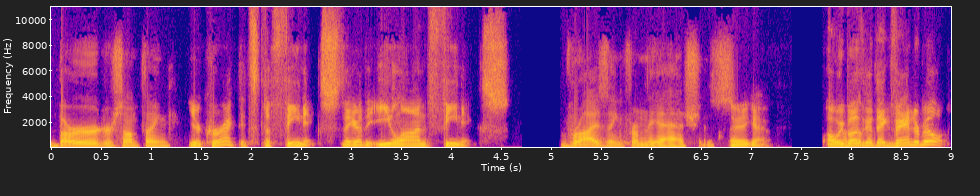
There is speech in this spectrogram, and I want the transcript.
bird or something. You're correct. It's the Phoenix. They are the Elon Phoenix. Rising from the ashes. There you go. Are we both going to take Vanderbilt?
